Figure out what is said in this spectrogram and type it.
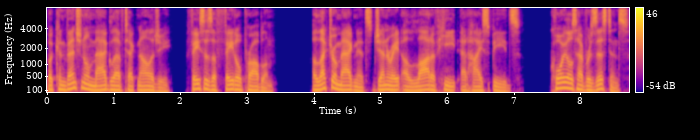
But conventional maglev technology faces a fatal problem. Electromagnets generate a lot of heat at high speeds. Coils have resistance,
